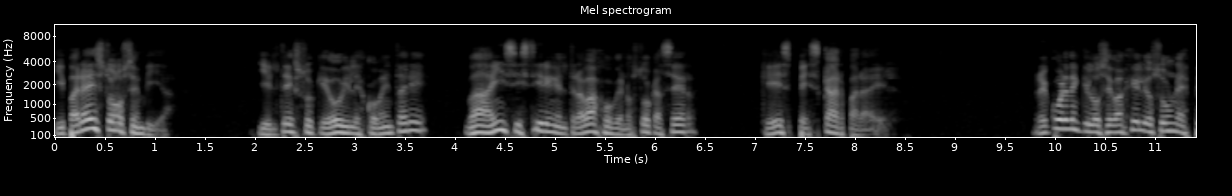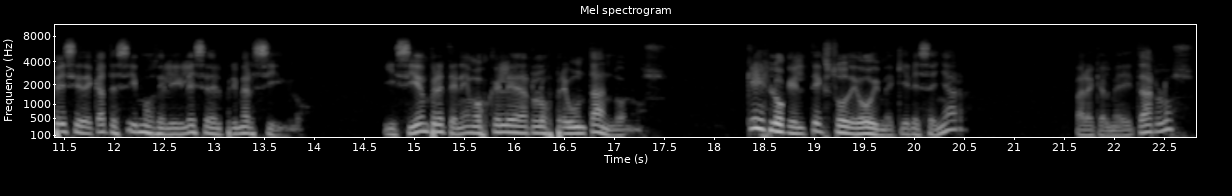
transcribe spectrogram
Y para esto nos envía y el texto que hoy les comentaré va a insistir en el trabajo que nos toca hacer, que es pescar para Él. Recuerden que los evangelios son una especie de catecismos de la iglesia del primer siglo, y siempre tenemos que leerlos preguntándonos, ¿qué es lo que el texto de hoy me quiere enseñar? Para que al meditarlos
